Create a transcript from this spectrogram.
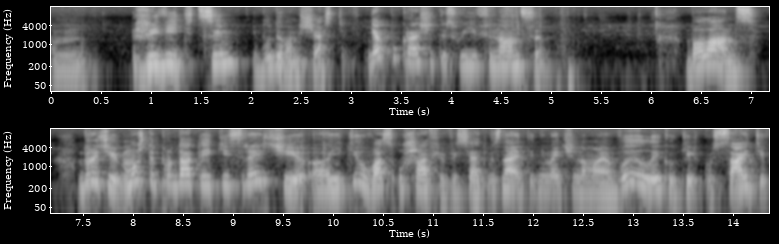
ем, живіть цим і буде вам щастя. Як покращити свої фінанси? Баланс. До речі, можете продати якісь речі, е, які у вас у шафі висять. Ви знаєте, Німеччина має велику кількість сайтів.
